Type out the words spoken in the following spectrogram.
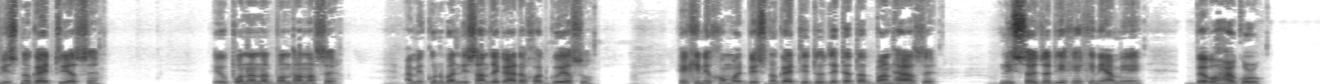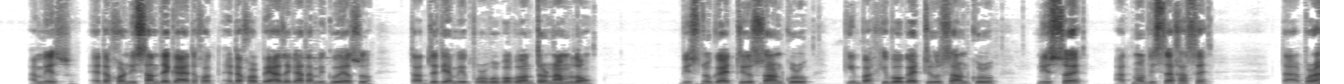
বিষ্ণু গায়ত্ৰী আছে সেই উপনয়নত বন্ধন আছে। আমি কোনোবা নিচান জেগা এডোখৰত গৈ আছোঁ। সেইখিনি সময়ত বিষ্ণু গায়ত্ৰীটো যেতিয়া তাত বান্ধা আছে নিশ্চয় যদি সেইখিনি আমি ব্যৱহাৰ কৰোঁ আমি এডোখৰ নিচান জেগা এডোখৰত এডোখৰ বেয়া জেগাত আমি গৈ আছোঁ তাত যদি আমি প্ৰভু ভগৱন্তৰ নাম লওঁ বিষ্ণু গায়ত্ৰী উচ্চাৰণ কৰোঁ কিংবা শিৱ গায়ত্ৰী উচ্চাৰণ কৰোঁ নিশ্চয় আত্মবিশ্বাস আছে তাৰ পৰা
